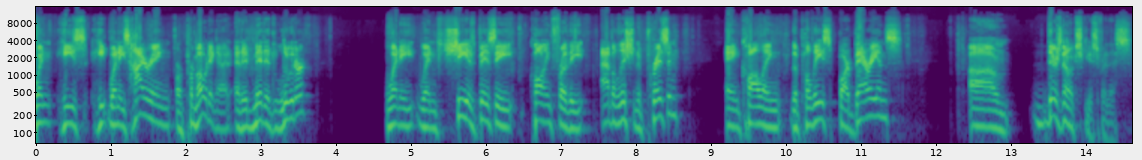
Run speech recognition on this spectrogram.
when he's he, when he's hiring or promoting a, an admitted looter, when he when she is busy calling for the abolition of prison and calling the police barbarians, um, there's no excuse for this.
